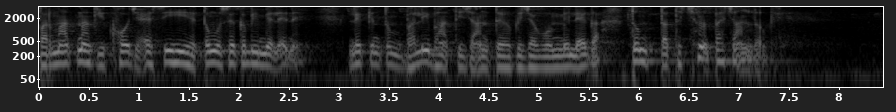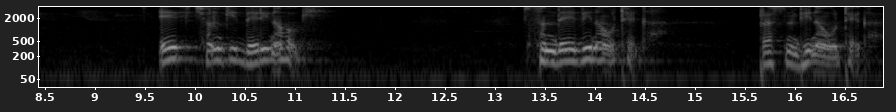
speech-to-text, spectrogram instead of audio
परमात्मा की खोज ऐसी ही है, तुम उसे कभी मिले नहीं। लेकिन तुम भली भांति जानते हो कि जब वो मिलेगा, तुम तत्क्षण पहचान लोगे। एक क्षण की देरी ना होगी। संदेह भी ना उठेगा। प्रश्न भी ना उठेगा।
